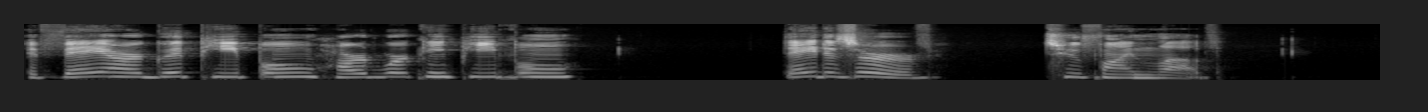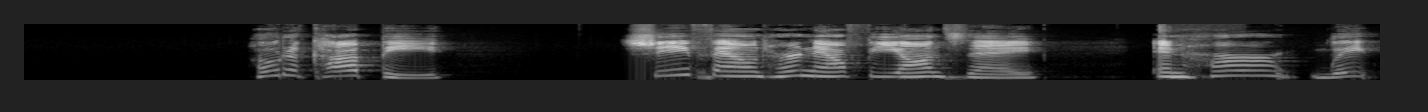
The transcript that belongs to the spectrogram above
If they are good people, hardworking people, they deserve to find love. Hoda Kotb, she found her now fiance in her late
